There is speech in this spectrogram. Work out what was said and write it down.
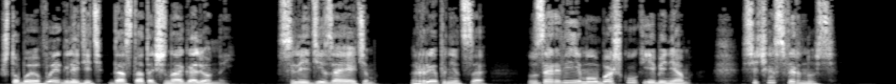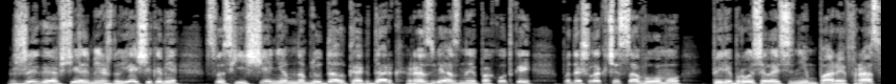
чтобы выглядеть достаточно оголенной. «Следи за этим. Рыпнется, Взорви ему башку к ебеням. Сейчас вернусь». Жига в щель между ящиками с восхищением наблюдал, как Дарк, развязанной походкой, подошла к часовому, перебросилась с ним парой фраз,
